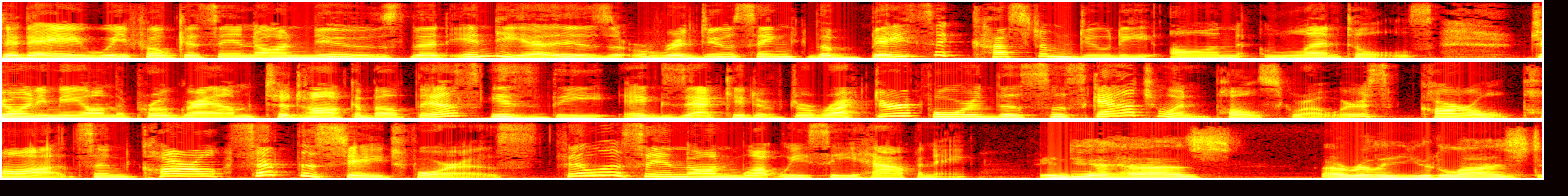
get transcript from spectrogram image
Today, we focus in on news that India is reducing the basic custom duty on lentils. Joining me on the program to talk about this is the executive director for the Saskatchewan Pulse Growers, Carl Potts. And Carl, set the stage for us. Fill us in on what we see happening. India has uh, really utilized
